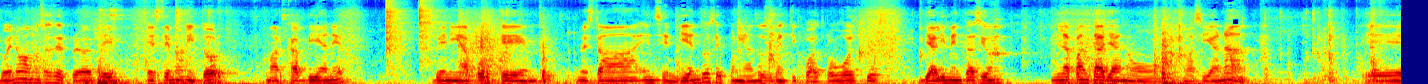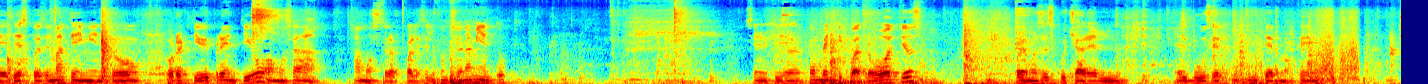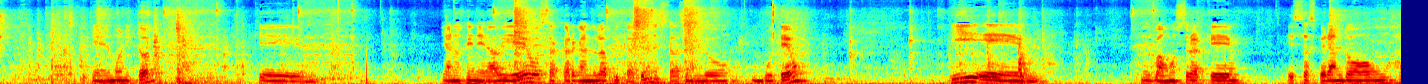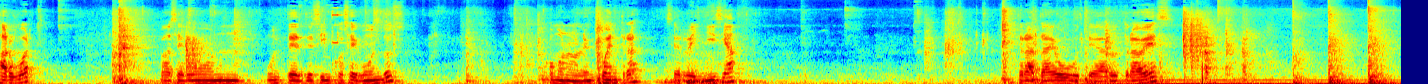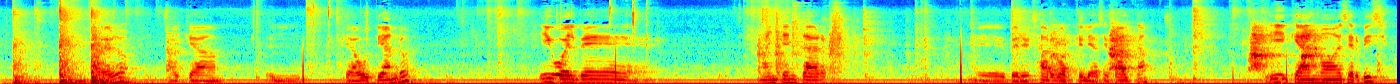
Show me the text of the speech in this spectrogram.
Bueno, vamos a hacer pruebas de este monitor marca Vianer. Venía porque no estaba encendiendo, se ponían los 24 voltios de alimentación en la pantalla, no, hacía nada. Eh, después del mantenimiento correctivo y preventivo vamos a, mostrar cuál es el funcionamiento. Se energiza con 24 voltios. Podemos escuchar el, el buzzer interno que, tiene el monitor que ya nos genera video, está cargando la aplicación, está haciendo un buteo y eh, nos va a mostrar que está esperando un hardware. Va a ser un, un test de 5 segundos. Como no lo encuentra se reinicia. Trata de bootear otra vez. Ahí queda queda buteando y vuelve a intentar eh, ver el hardware que le hace falta y queda en modo de servicio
